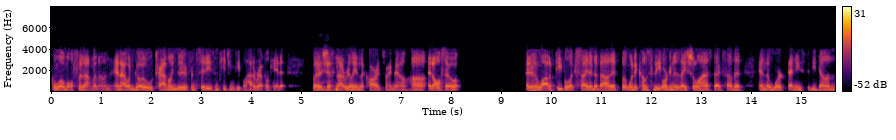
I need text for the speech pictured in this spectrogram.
global phenomenon, and I would go traveling to different cities and teaching people how to replicate it. But it's just not really in the cards right now. Uh, and also, there's a lot of people excited about it, but when it comes to the organizational aspects of it and the work that needs to be done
